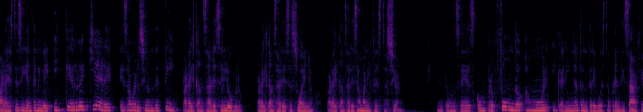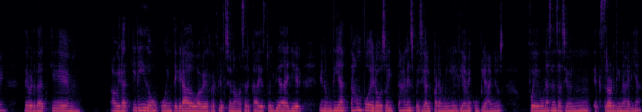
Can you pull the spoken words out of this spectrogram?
para este siguiente nivel y qué requiere esa versión de ti para alcanzar ese logro para alcanzar ese sueño, para alcanzar esa manifestación. Entonces, con profundo amor y cariño te entrego este aprendizaje. De verdad que mm, haber adquirido o integrado o haber reflexionado acerca de esto el día de ayer en un día tan poderoso y tan especial para mí, el día de mi cumpleaños, fue una sensación extraordinaria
